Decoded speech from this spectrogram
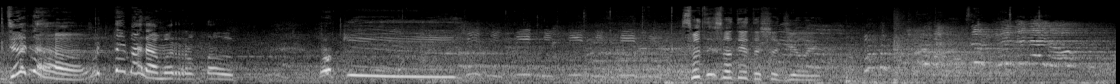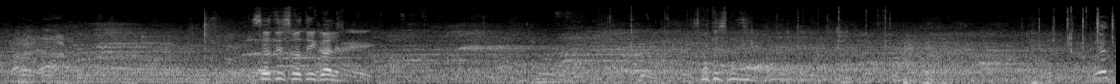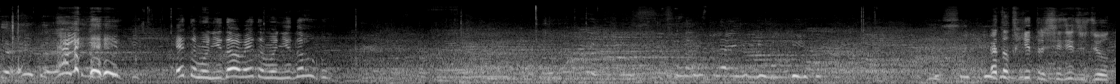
Джана, вот ты мадам Рутал. Окей. Смотри, смотри, это что делает. Смотри, смотри, Галя. Смотри, смотри. Это, это, это. Этому не дам, этому не дам. Этот хитрый сидит, ждет.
